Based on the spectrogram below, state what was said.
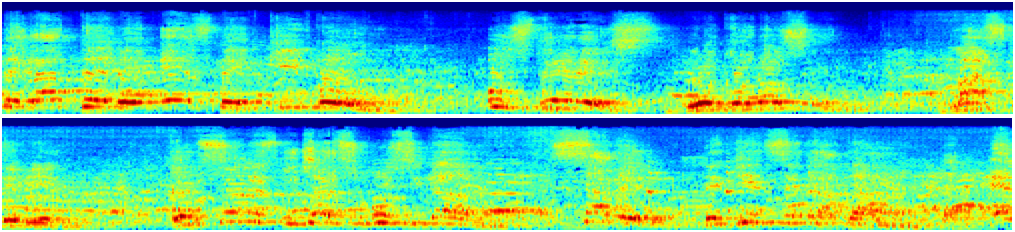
Integrante de este equipo, ustedes lo conocen más que bien. Con solo escuchar su música, saben de quién se trata. Él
